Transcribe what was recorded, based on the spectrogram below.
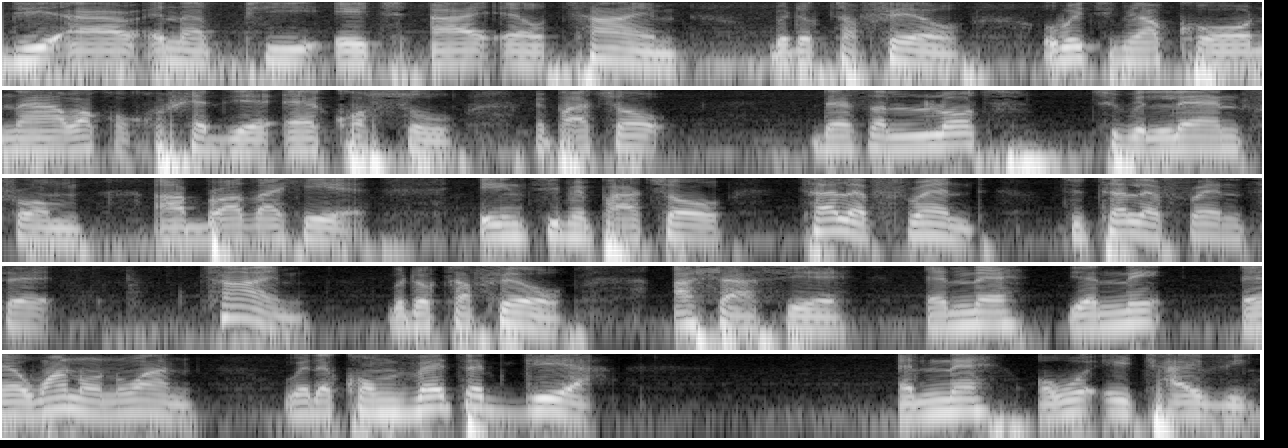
d r ɛna p h i l time with dr phil. Wobɛtumi akɔ na wakɔkɔhwɛ deɛ ɛrekɔ so mepakyɛw there's a lot to be learned from our brother here. Nti mepakyɛw tell a friend to tell a friend sɛ time with dr phil. Ahyɛ aseɛ ɛnɛ yɛne one on one with a converted gear. Ɛnɛ ɔwɔ hiv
